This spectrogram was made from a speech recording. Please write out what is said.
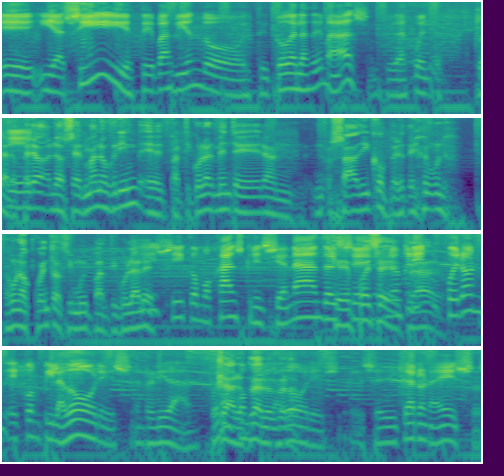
Eh, y así este, vas viendo este, todas las demás y te das cuenta. Claro, Eh, pero los hermanos Grimm eh, particularmente eran no sádicos, pero tenían unos, algunos cuentos así muy particulares. Sí, sí, como Hans Christian Andersen. Que después los Grimm claro. fueron eh, compiladores, en realidad. Fueron Claro, compiladores. eh, se dedicaron a eso.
